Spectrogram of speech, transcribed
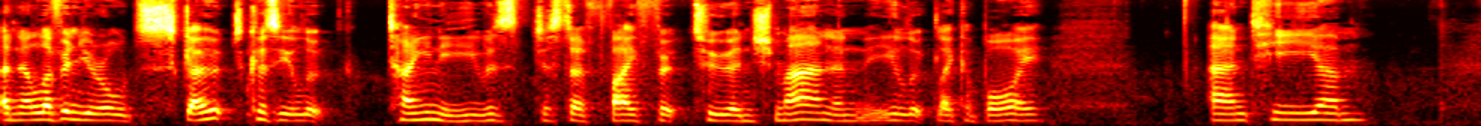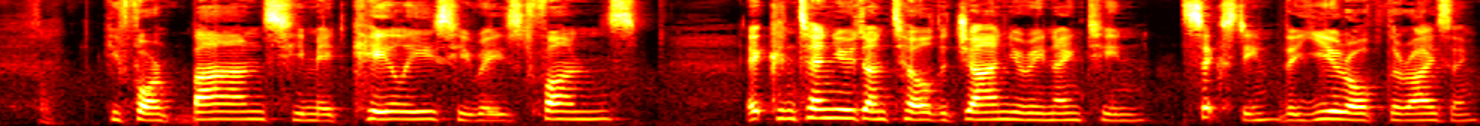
an 11 year old scout because he looked tiny. He was just a five foot two inch man and he looked like a boy and he um, he formed bands, he made ceilidhs, he raised funds. It continued until the January 1916, the year of the rising.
